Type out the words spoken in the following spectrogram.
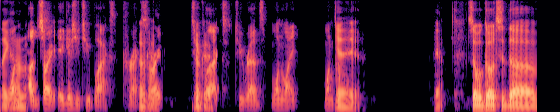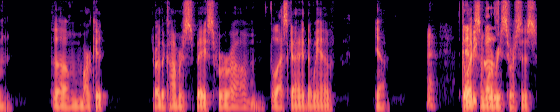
Like I don't know. uh, sorry, it gives you two blacks. Correct. Okay. Sorry. Two Okay. blacks, two reds, one white, one yeah, yeah. Yeah. So we'll go to the the market or the commerce space for um the last guy that we have. Yeah. Yeah. Collect some more resources.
